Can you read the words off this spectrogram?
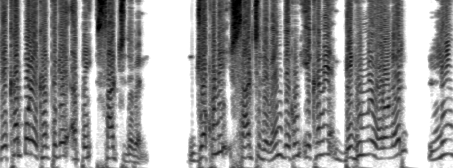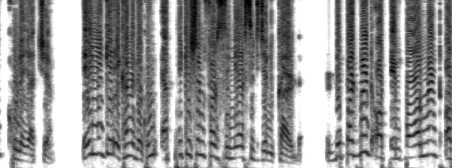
লেখার পর এখান থেকে আপনি সার্চ দেবেন। যখনই সার্চ দেবেন, দেখুন এখানে বিভিন্ন ধরনের লিঙ্ক খুলে যাচ্ছে। এই লিঙ্কে এখানে দেখুন application for senior citizen card department of empowerment of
